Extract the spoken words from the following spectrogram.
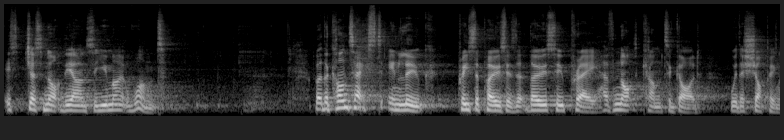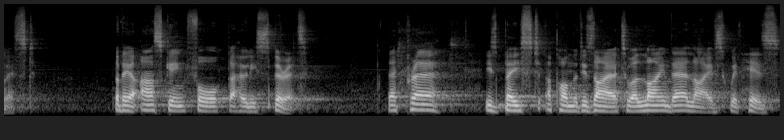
It's just not the answer you might want. But the context in Luke presupposes that those who pray have not come to God with a shopping list but they are asking for the Holy Spirit. Their prayer is based upon the desire to align their lives with His.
